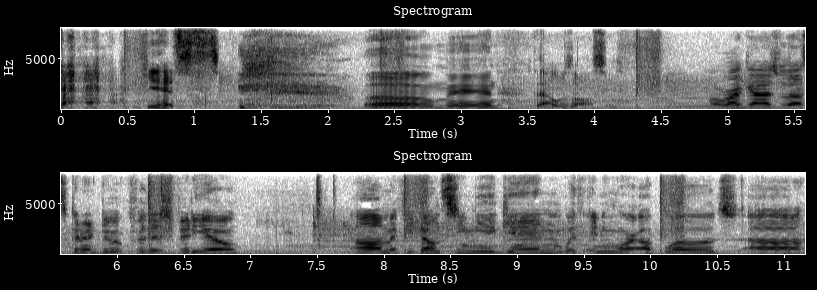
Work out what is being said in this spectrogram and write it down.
yes. Oh man, that was awesome. All right guys, well that's gonna do it for this video. Um, if you don't see me again with any more uploads, uh,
